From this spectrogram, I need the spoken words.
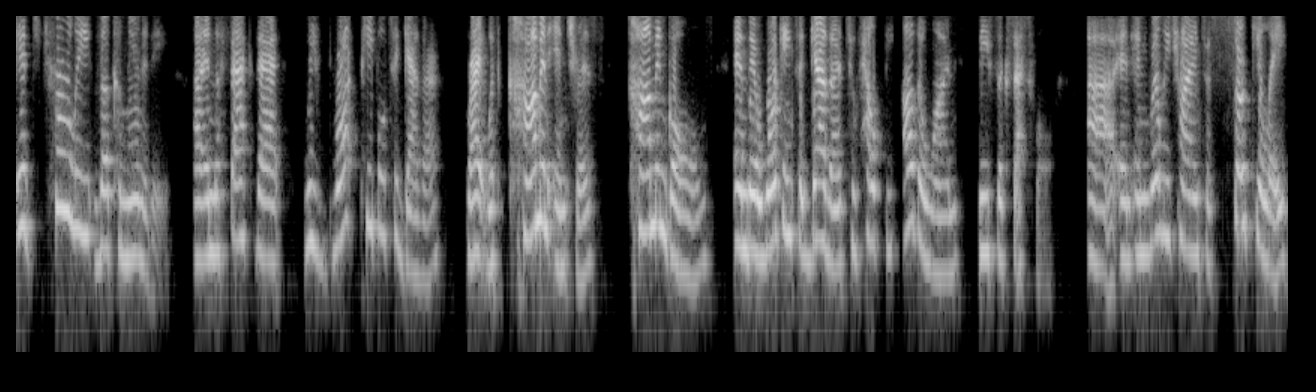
It's truly the community. Uh, and the fact that we've brought people together, right, with common interests common goals, and they're working together to help the other one be successful. Uh, and, and really trying to circulate,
